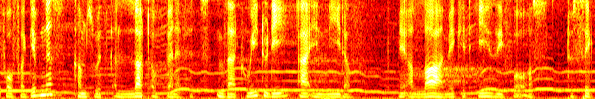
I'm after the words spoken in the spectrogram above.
For forgiveness comes with a lot of benefits that we today are in need of. May Allah make it easy for us to seek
